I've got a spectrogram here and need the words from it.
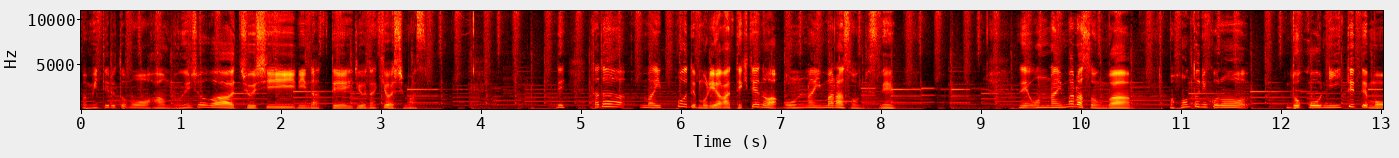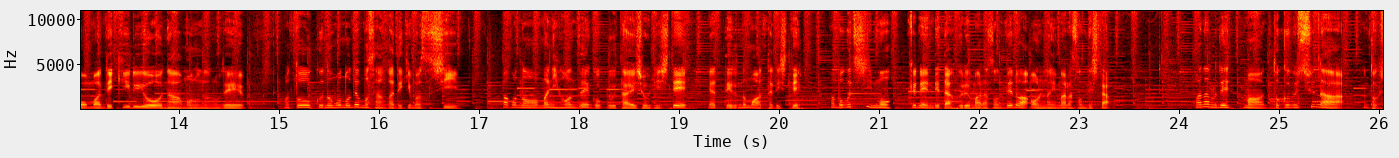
まあ、見てるともう半分以上は中止になっているような気はします。で、ただ、まあ、一方で盛り上がってきてるのはオンラインマラソンですね。で、オンラインマラソンは、ま、本当にこの、どこにいてても、まあ、できるようなものなので、まあ、遠くのものでも参加できますし、まあ、この、まあ、日本全国対象にしてやっているのもあったりして、まあ、僕自身も去年出たフルマラソンっていうのはオンラインマラソンでした。まあ、なので、まあ、特別な特、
